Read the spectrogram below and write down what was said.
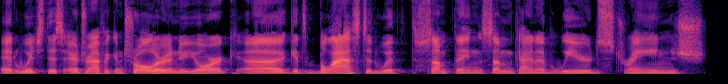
at which this air traffic controller in New York uh, gets blasted with something, some kind of weird, strange,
